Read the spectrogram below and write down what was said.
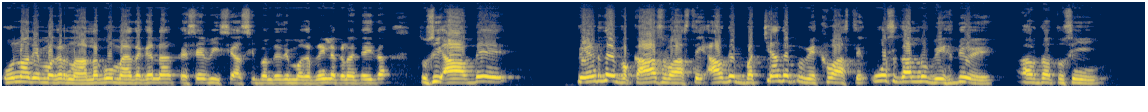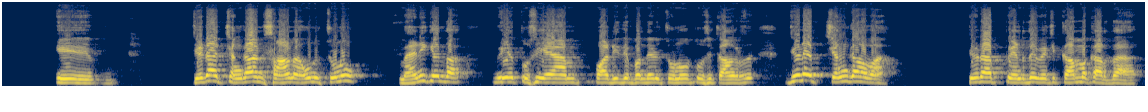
ਉਹਨਾਂ ਦੇ ਮਗਰ ਨਾ ਲੱਗੋ, ਮੈਂ ਤਾਂ ਕਹਿੰਦਾ ਕਿਸੇ ਵੀ ਸਿਆਸੀ ਬੰਦੇ ਦੇ ਮਗਰ ਨਹੀਂ ਲੱਗਣਾ ਚਾਹੀਦਾ। ਤੁਸੀਂ ਆਪਦੇ ਪਿੰਡ ਦੇ ਵਿਕਾਸ ਵਾਸਤੇ, ਆਪਦੇ ਬੱਚਿਆਂ ਦੇ ਭਵਿੱਖ ਵਾਸਤੇ, ਉਸ ਗੱਲ ਨੂੰ ਵੇਖਦੇ ਹੋਏ ਆਪਦਾ ਤੁਸੀਂ ਇਹ ਜਿਹੜਾ ਚੰਗਾ ਇਨਸਾਨ ਆ, ਉਹਨੂੰ ਚੁਣੋ। ਮੈਂ ਨਹੀਂ ਕਹਿੰਦਾ ਵੀ ਇਹ ਤੁਸੀਂ ਆਮ ਪਾਰਟੀ ਦੇ ਬੰਦੇ ਨੂੰ ਚੁਣੋ, ਤੁਸੀਂ ਕਾਂਗਰਸ, ਜਿਹੜਾ ਚੰਗਾ ਵਾ, ਜਿਹੜਾ ਪਿੰਡ ਦੇ ਵਿੱਚ ਕੰਮ ਕਰਦਾ,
